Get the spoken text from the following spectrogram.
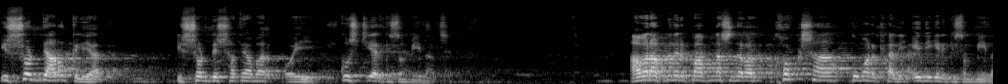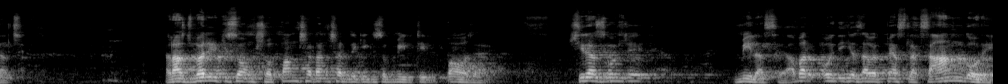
ঈশ্বর দিয়ে আরও ক্লিয়ার ঈশ্বরদের সাথে আবার ওই কুষ্টিয়ার কিছু মিল আছে। আবার আপনাদের পাবনার সাথে আবার খোকসা, কুমারখালী এদিকের কিছু মিল আছে। রাজবাড়ির কিছু অংশ পাংসা টাংসার দিকে কিছু মিল টিল পাওয়া যায়। সিরাজগঞ্জে মিল আছে। আবার ওইদিকে যাবার প্যাঁচ লাগছে, আঙ্গরে।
